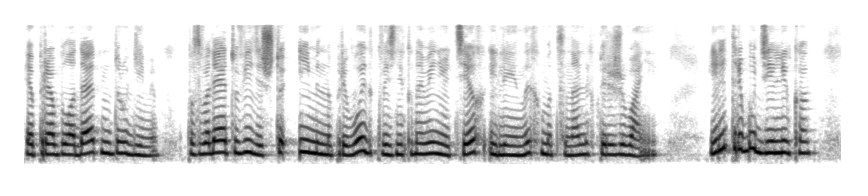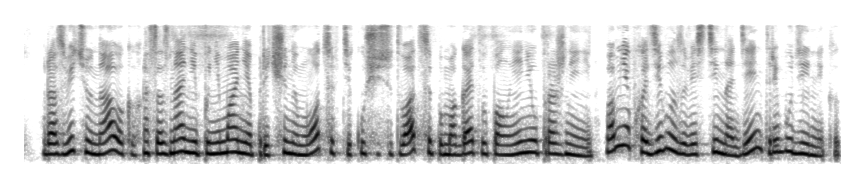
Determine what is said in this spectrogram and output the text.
и преобладают над другими. Позволяет увидеть, что именно приводит к возникновению тех или иных эмоциональных переживаний. Или три будильника – Развитию навыков, осознание и понимание причин эмоций в текущей ситуации помогает выполнение упражнений. Вам необходимо завести на день три будильника.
